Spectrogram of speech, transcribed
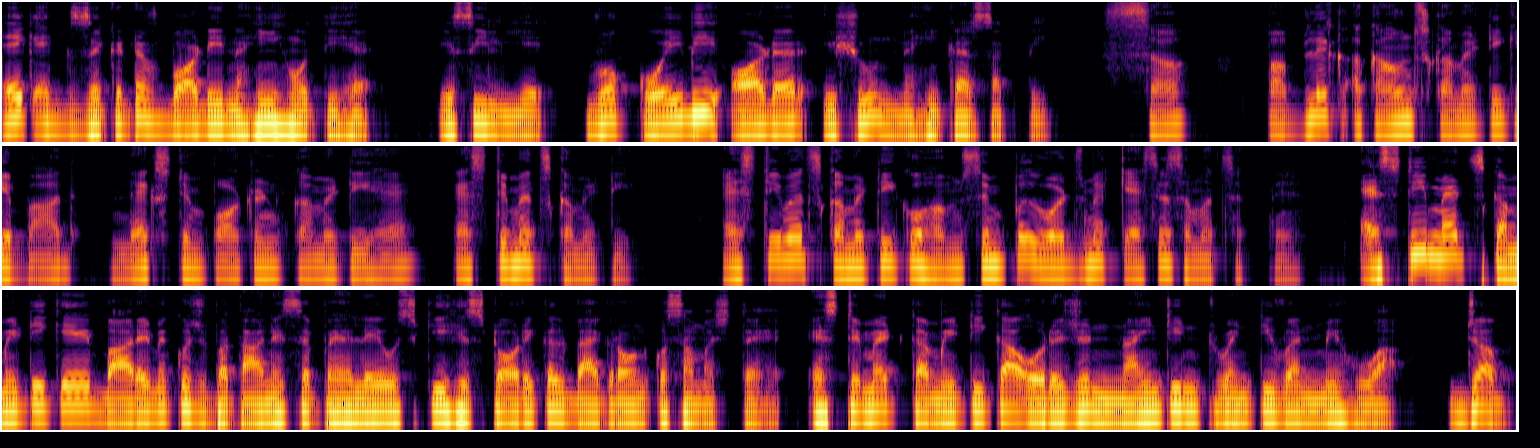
एक एग्जीक्यूटिव बॉडी नहीं होती है, इसीलिए वो कोई भी ऑर्डर इशू नहीं कर सकती। सर पब्लिक अकाउंट्स कमेटी के बाद नेक्स्ट इंपॉर्टेंट कमेटी है एस्टिमेट्स कमेटी एस्टिमेट्स कमेटी को हम सिंपल वर्ड्स में कैसे समझ सकते हैं? एस्टिमेट्स कमेटी के बारे में कुछ बताने से पहले उसकी हिस्टोरिकल बैकग्राउंड को समझते हैं। एस्टिमेट कमेटी का ओरिजिन 1921 में हुआ, जब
